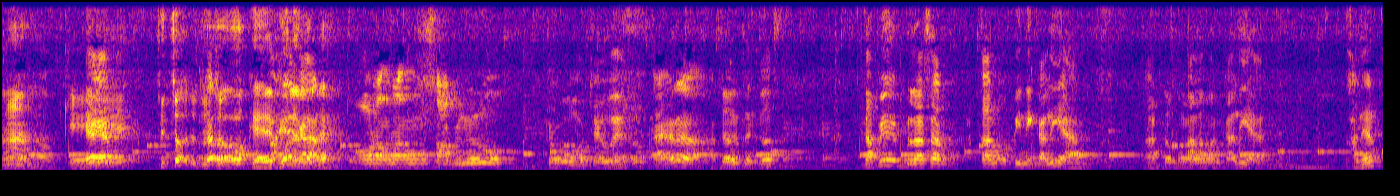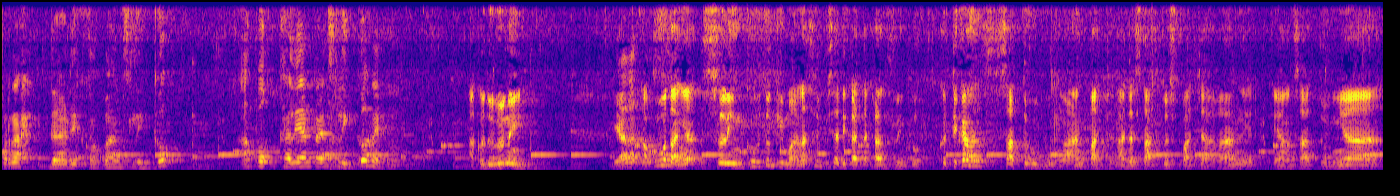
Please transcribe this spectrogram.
Nah, oke. Ya kan? Cocok tuh Kan cocok. Oke, banyak boleh kan? boleh. orang-orang saat ini tuh cowok cewek tuh kayaknya ada yang selingkuh. Tapi berdasarkan opini kalian atau pengalaman kalian kalian pernah dari korban selingkuh? Apa kalian pengen selingkuh nih? Aku dulu nih. Ya Aku mau tanya, selingkuh itu gimana sih bisa dikatakan selingkuh? Ketika satu hubungan ada status pacaran, ya- yang satunya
